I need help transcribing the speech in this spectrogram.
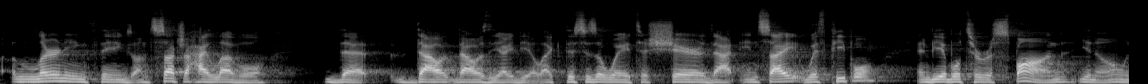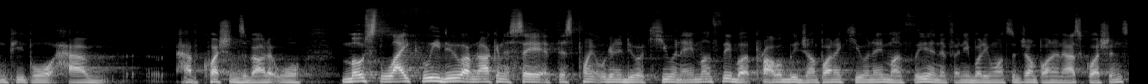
uh, learning things on such a high level that that, that was the idea. Like this is a way to share that insight with people and be able to respond, you know, when people have have questions about it. We'll most likely do. I'm not going to say at this point we're going to do a Q&A monthly, but probably jump on a Q&A monthly and if anybody wants to jump on and ask questions,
